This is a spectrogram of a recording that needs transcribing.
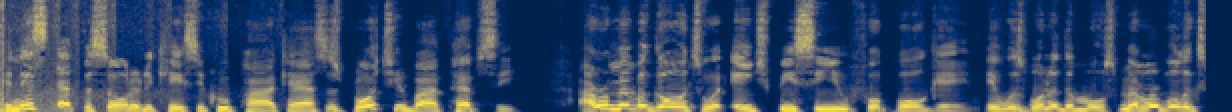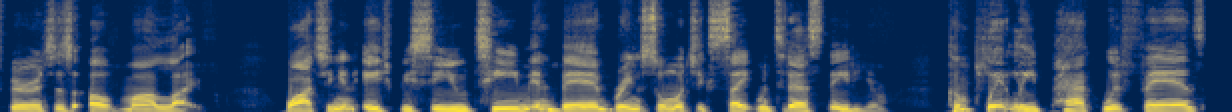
And this episode of the Casey Crew podcast is brought to you by Pepsi. I remember going to an HBCU football game. It was one of the most memorable experiences of my life. Watching an HBCU team and band bring so much excitement to that stadium, completely packed with fans,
